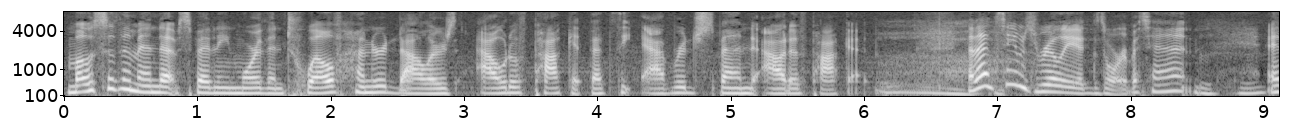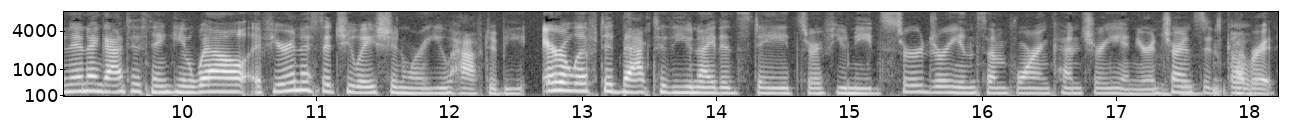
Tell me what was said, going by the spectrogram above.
most of them end up spending more than $1,200 out of pocket. That's the average spend out of pocket. And that seems really exorbitant. Mm-hmm. And then I got to thinking, well, if you're in a situation where you have to be airlifted back to the United States or if you need surgery in some foreign country and your insurance mm-hmm. didn't oh, cover Oh. it,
